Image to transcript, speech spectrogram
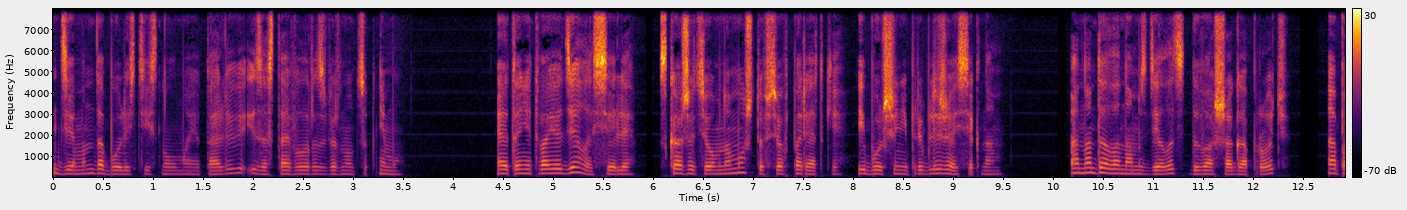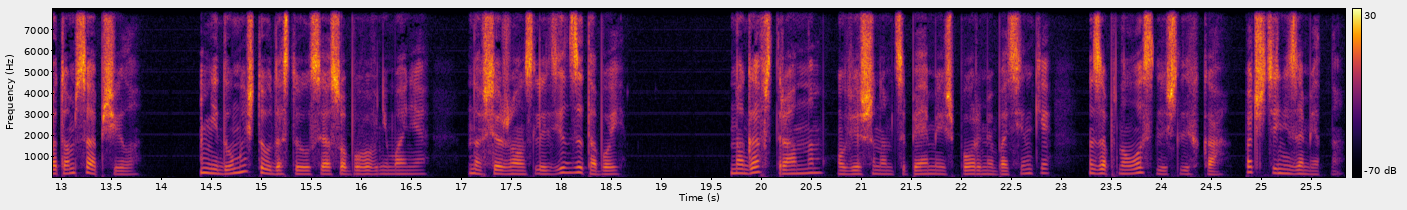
Демон до боли стиснул мою талию и заставил развернуться к нему. «Это не твое дело, Сели. Скажи темному, что все в порядке, и больше не приближайся к нам». Она дала нам сделать два шага прочь, а потом сообщила. «Не думай, что удостоился особого внимания но все же он следит за тобой». Нога в странном, увешанном цепями и шпорами ботинке запнулась лишь слегка, почти незаметно.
